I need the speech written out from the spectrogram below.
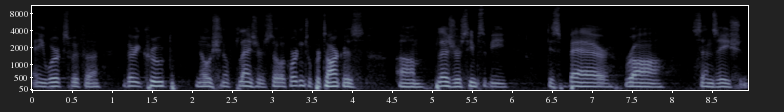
and he works with a very crude notion of pleasure. So, according to Protarchus, um, pleasure seems to be this bare, raw sensation.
